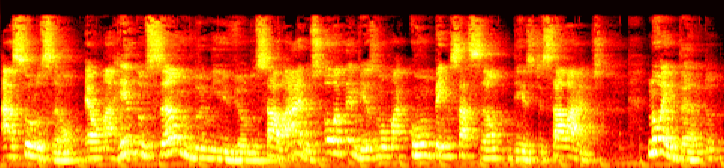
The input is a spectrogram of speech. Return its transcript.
a solução é uma redução do nível dos salários ou até mesmo uma compensação destes salários. No entanto,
